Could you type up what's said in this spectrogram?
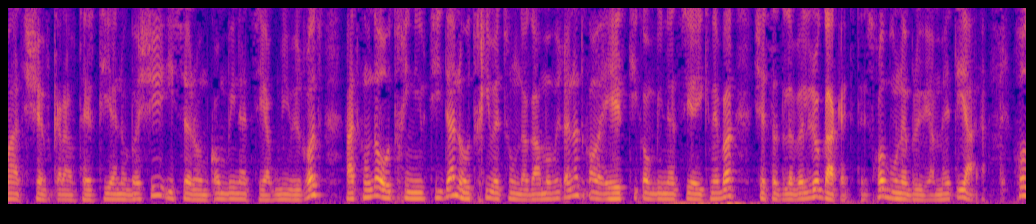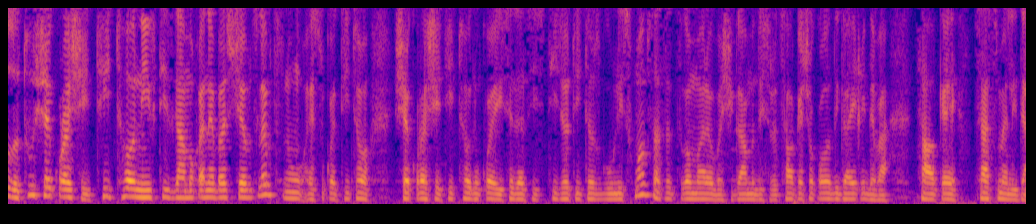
მათ შევკრავთ ერთიანობაში, ისე რომ კომბინაცია მივიღოთ, რა თქმა უნდა 4 ნივთიდან 4-ვე თუ უნდა გამოვიყენოთ, ერთი კომბინაცია იქნება შესაძლებელი რომ გაკეთდეთ. ეს ხო ბუნებრივია, მეტი არა. ხოლო თუ შეკრაში თითო ნივთის გამოყენებას შევძლებთ, ну ეს უკვე თითო შეკრაში თითო უკვე ისედაც ის თითო თითოს გულისხმობს ხმობს ასეთ მდგომარეობაში გამოდის რომ ცალკე შოკოლადი გაიყიდება ცალკე სასმელი და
